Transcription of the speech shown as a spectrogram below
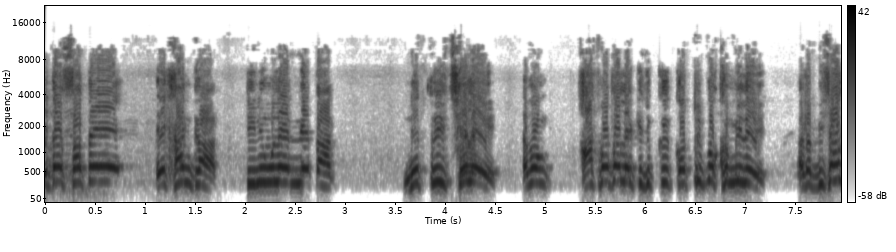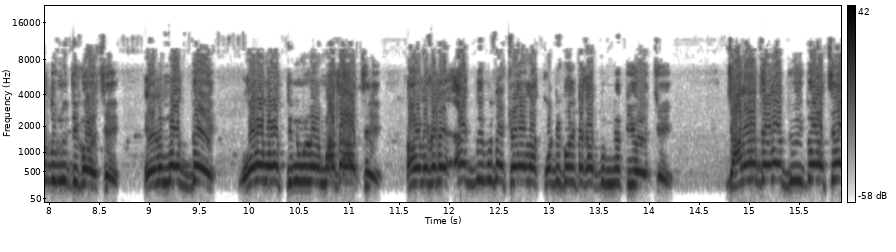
এটার সাথে এখানকার তৃণমূলের নেতার নেত্রীর ছেলে এবং হাসপাতালের কিছু কর্তৃপক্ষ মিলে একটা বিশাল দুর্নীতি করেছে। এর মধ্যে বড় বড় তৃণমূলের মাথা আছে। কারণ এখানে এক দুই বছর খেলা না, কোটি কোটি টাকার দুর্নীতি হয়েছে। যারা যারা জড়িত আছে,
